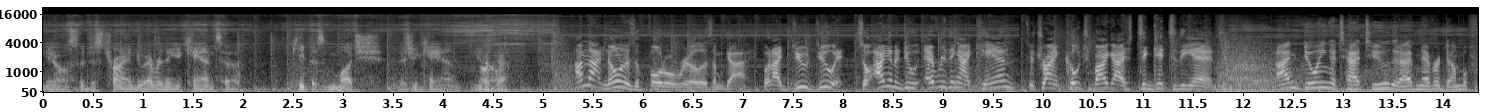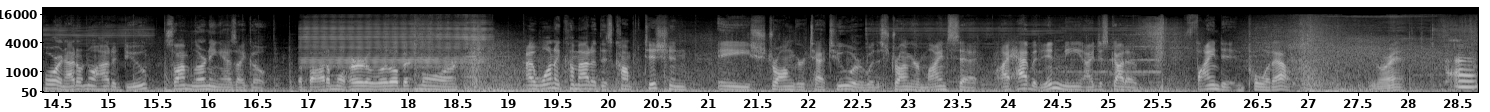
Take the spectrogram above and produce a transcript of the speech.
you know, so just try and do everything you can to keep as much as you can, you know. I'm not known as a photorealism guy, but I do do it. So I'm gonna do everything I can to try and coach my guys to get to the end. I'm doing a tattoo that I've never done before and I don't know how to do, so I'm learning as I go. The bottom will hurt a little bit more. I want to come out of this competition a stronger tattooer with a stronger mindset. I have it in me, I just gotta find it and pull it out. You all right? Uh,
